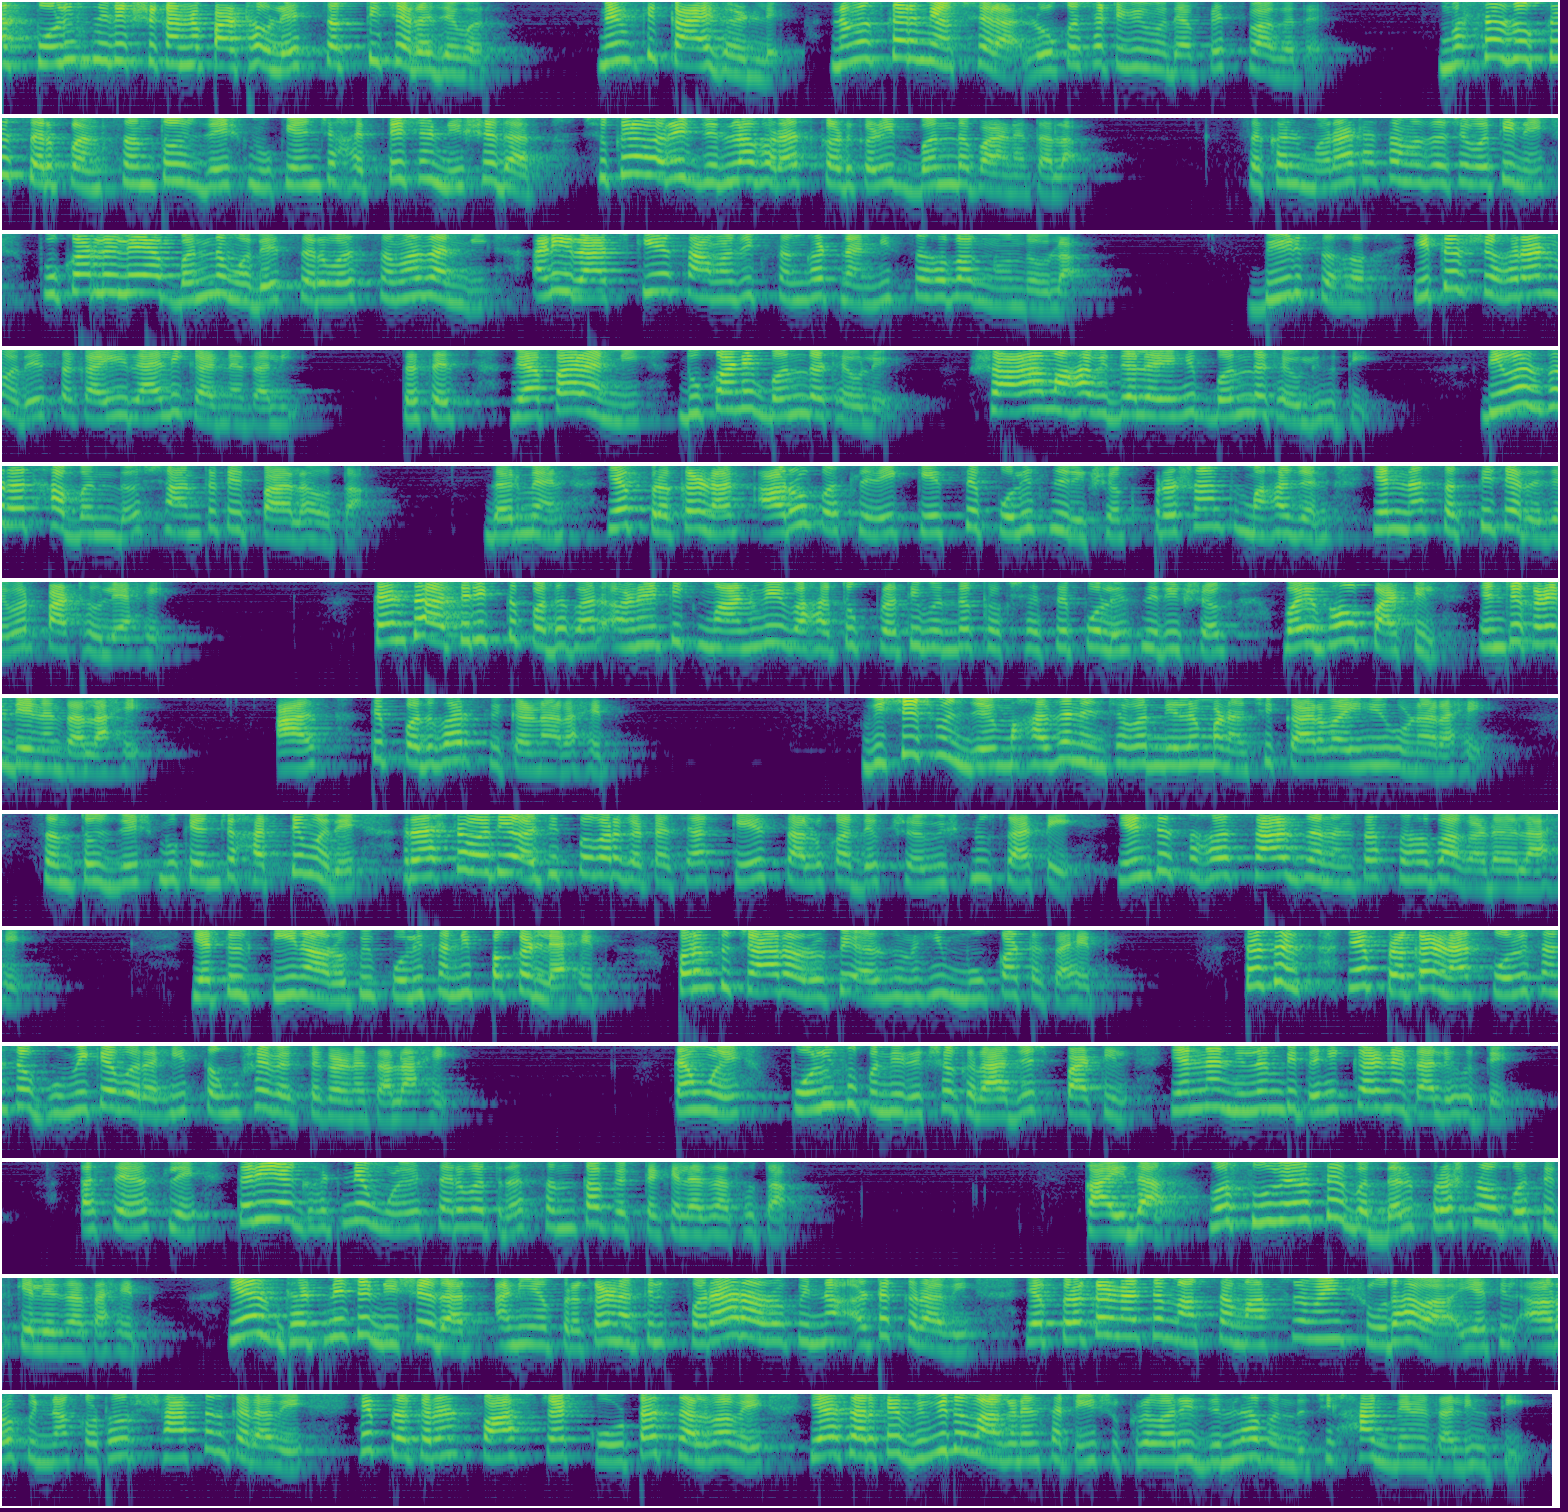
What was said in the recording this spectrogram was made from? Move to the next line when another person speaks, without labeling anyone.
प्रकरणात पोलीस निरीक्षकांना पाठवले सक्तीच्या रजेवर. नेमके काय घडले? नमस्कार मी अक्षरा. लोकशा टीव्ही मध्ये आपले स्वागत आहे. मस्साजोगचे सरपंच संतोष देशमुख यांच्या हत्येच्या निषेधात शुक्रवारी जिल्हाभरात कडकडीत बंद पाळण्यात आला. सकल मराठा समाजाच्या वतीने पुकारलेल्या या बंदमध्ये सर्व समाजांनी आणि राजकीय सामाजिक संघटनांनी सहभाग नोंदवला. बीडसह इतर शहरांमध्ये सकाळी रॅली काढण्यात आली. तसेच व्यापाऱ्यांनी दुकाने बंद ठेवले. शाळा महाविद्यालयेही बंद ठेवली होती. दिवसभरात हा बंद शांततेत पाळला होता. दरम्यान या प्रकरणात आरोप असलेले केजचे पोलीस निरीक्षक प्रशांत महाजन यांना सक्तीच्या रजेवर पाठवले आहे. त्यांचा अतिरिक्त पदभार अनैतिक मानवी वाहतूक प्रतिबंधक कक्षाचे पोलीस निरीक्षक वैभव पाटील यांच्याकडे देण्यात आला आहे. आज ते पदभार स्वीकारणार आहेत. विशेष म्हणजे महाजन यांच्यावर निलंबनाची कारवाईही होणार आहे. संतोष देशमुख यांच्या हत्येमध्ये राष्ट्रवादी अजित पवार गटाच्या केस तालुकाध्यक्ष विष्णू चाटे यांच्यासह सात जणांचा सहभाग आढळला आहे. यातील तीन आरोपी पोलिसांनी पकडले आहेत परंतु चार आरोपी अजूनही मोकाटच आहेत. तसेच या प्रकरणात पोलिसांच्या भूमिकेवरही संशय व्यक्त करण्यात आला आहे. त्यामुळे पोलीस उपनिरीक्षक राजेश पाटील यांना निलंबितही करण्यात आले होते. असे असले तरी या घटनेमुळे सर्वत्र संताप व्यक्त केला जात होता. कायदा व सुव्यवस्थेबद्दल प्रश्न उपस्थित केले जात आहेत. याच घटनेच्या निषेधात आणि या प्रकरणातील फरार आरोपींना अटक करावी या प्रकरणाच्या मागचा मास्टरमाइंड शोधावा यातील आरोपींना कठोर शासन करावे हे प्रकरण फास्ट ट्रॅक कोर्टात चालवावे यासारख्या विविध मागण्यांसाठी शुक्रवारी जिल्हा बंदची हाक देण्यात आली होती.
